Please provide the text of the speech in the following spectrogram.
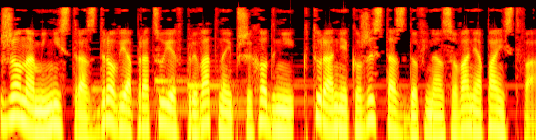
Żona ministra zdrowia pracuje w prywatnej przychodni, która nie korzysta z dofinansowania państwa.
